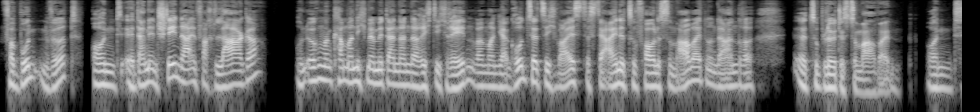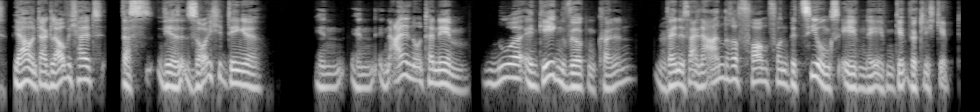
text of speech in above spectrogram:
verbunden wird und äh, dann entstehen da einfach Lager und irgendwann kann man nicht mehr miteinander richtig reden, weil man ja grundsätzlich weiß, dass der eine zu faul ist zum Arbeiten und der andere äh, zu blöd ist zum Arbeiten. Und ja, und da glaube ich halt, dass wir solche Dinge in, in, in allen Unternehmen nur entgegenwirken können, wenn es eine andere Form von Beziehungsebene eben wirklich gibt.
